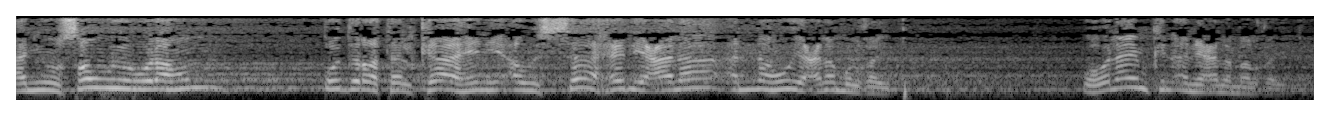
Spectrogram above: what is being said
أن يصوروا لهم قدرة الكاهن أو الساحر على أنه يعلم الغيب. وهو لا يمكن أن يعلم الغيب.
